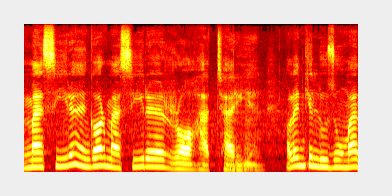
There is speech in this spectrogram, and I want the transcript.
مسیر انگار مسیر راحت تریه حالا اینکه لزوما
